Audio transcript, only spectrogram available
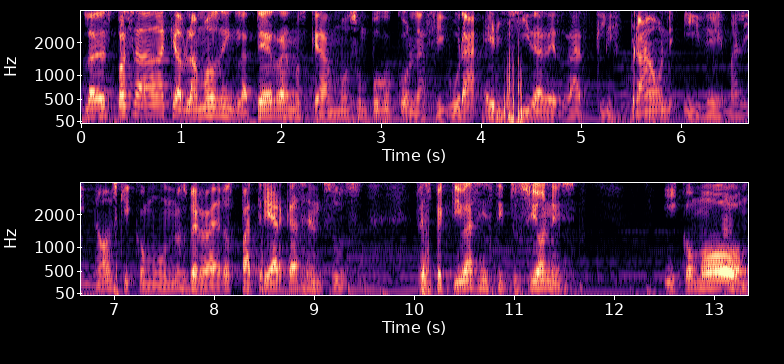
La vez pasada que hablamos de Inglaterra nos quedamos un poco con la figura erigida de Radcliffe Brown y de Malinowski como unos verdaderos patriarcas en sus respectivas instituciones y cómo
